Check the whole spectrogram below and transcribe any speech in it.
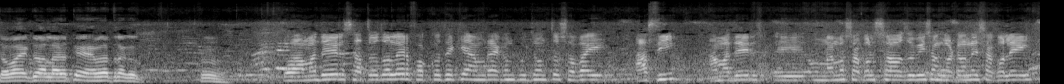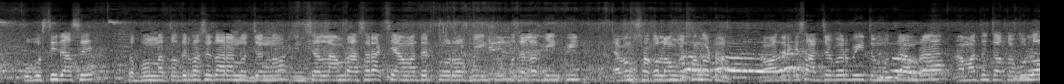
সবাই একটু আল্লাহকে হেফাজত রাখুক। হুম। তো আমাদের ছাত্র দলের পক্ষ থেকে আমরা এখন পর্যন্ত সবাই আসি আমাদের এই অন্যান্য সকল সহযোগী সংগঠনের সকলেই উপস্থিত আছে। তো বন্যাতদের পাশে দাঁড়ানোর জন্য ইনশাল্লাহ আমরা আশা রাখছি আমাদের পৌর বিএনপি, উপজেলা বিএনপি এবং সকল অঙ্গ সংগঠন আমাদেরকে সাহায্য করবে। ইতিমধ্যে আমরা আমাদের যতগুলো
